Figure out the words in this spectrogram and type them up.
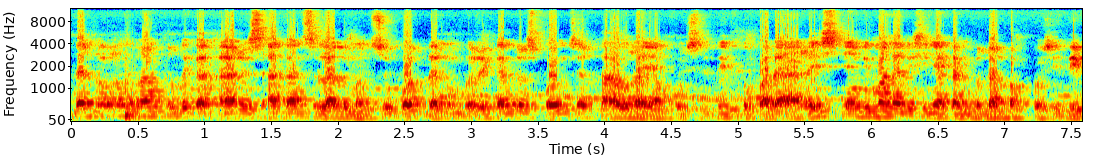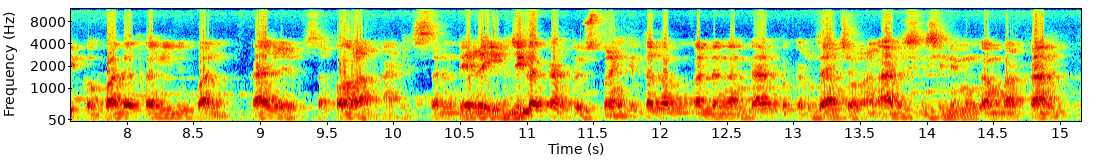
dan orang-orang terdekat Aris akan selalu mensupport dan memberikan respon serta aura yang positif kepada Aris yang di mana di sini akan berdampak positif kepada kehidupan karir seorang Aris sendiri. Jika kartu strength kita gabungkan dengan karir pekerjaan seorang Aris di sini menggambarkan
